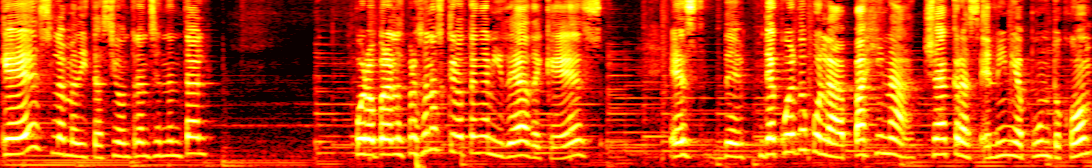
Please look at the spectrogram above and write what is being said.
¿Qué es la meditación trascendental? Bueno, para las personas que no tengan idea de qué es, es de, de acuerdo con la página chakrasenlinea.com,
